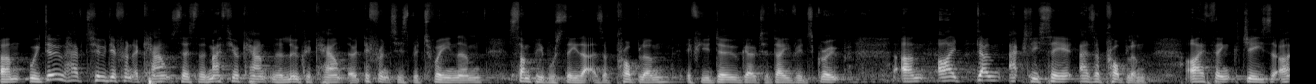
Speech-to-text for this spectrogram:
Um, we do have two different accounts. There's the Matthew account and the Luke account. There are differences between them. Some people see that as a problem. If you do, go to David's group. Um, I don't actually see it as a problem. I think Jesus, I,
